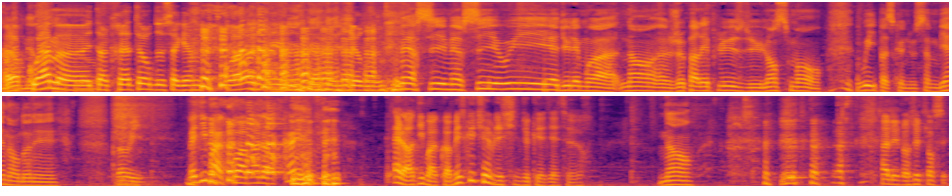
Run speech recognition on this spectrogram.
Alors, Ah. Quam euh, est un créateur de Saga 3, mais il y a plusieurs. Merci, merci, oui, adulez-moi. Non, euh, je parlais plus du lancement. Oui, parce que nous sommes bien ordonnés. Bah oui. Mais dis-moi quoi, alors, quand. Alors, dis-moi quoi, mais est-ce que tu aimes les films de gladiateurs? Non. Allez, non, je vais te lancer.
